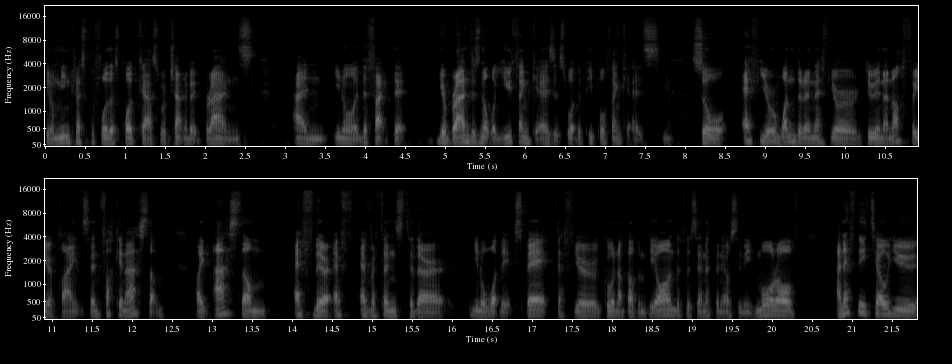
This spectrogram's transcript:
You know, me and Chris before this podcast we were chatting about brands, and you know the fact that your brand is not what you think it is; it's what the people think it is. Yep. So if you're wondering if you're doing enough for your clients, then fucking ask them like ask them if they're if everything's to their you know what they expect if you're going above and beyond if there's anything else they need more of and if they tell you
